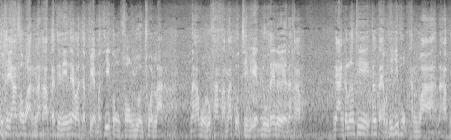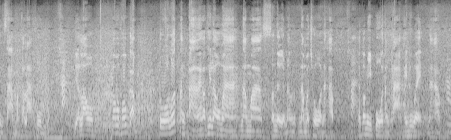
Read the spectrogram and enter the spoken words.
อุทยานสวรรค์นะครับ แต่ทีนี้เนี่ยเราจะเปลี่ยนมาที่ตรงคลองยวนชวนรักนะครับผมลูกค้าสามารถกด GPS ดูได้เลยนะครับ งานก็เริ่มที่ตั้งแต่วันที่ 26 ธันวานะครับถึง 3 มกราคมค่ะเดี๋ยวเราก็มาพบกับตัวรถต่างๆนะครับที่เรามานำมาเสนอนำนำมาโชว์นะครับค่ะแล้วก็มีโปรต่างๆให้ด้วยนะครับ อ่า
